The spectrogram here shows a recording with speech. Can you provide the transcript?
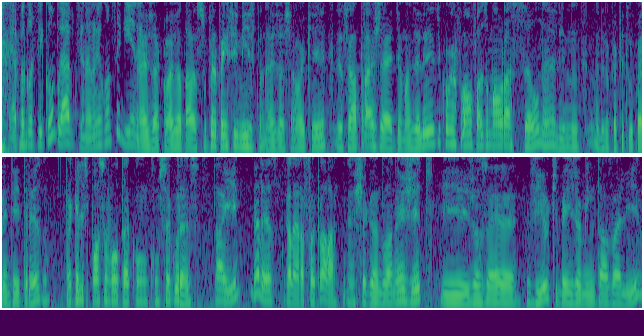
É, é pra conseguir comprar, porque senão não ia conseguir, né? É, Jacó já tava super pessimista, né? Já achava que ia ser uma tragédia, mas ele de qualquer forma faz uma oração, né? Ali no, ali no capítulo 43, né? Pra que eles possam voltar com, com segurança. Aí, beleza, a galera foi pra lá, né? Chegando lá no Egito e José viu que Benjamim tava ali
